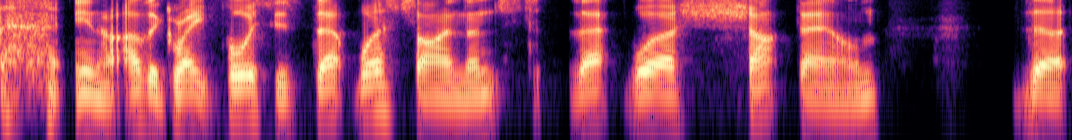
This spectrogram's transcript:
you know other great voices that were silenced, that were shut down, that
